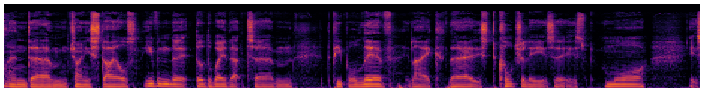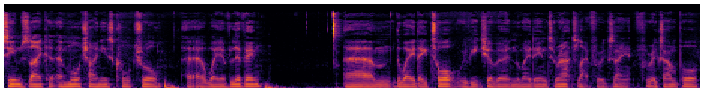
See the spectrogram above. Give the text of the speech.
and um, Chinese styles. Even the the, the way that um, the people live, like there, culturally, it's, it's more it seems like a, a more Chinese cultural uh, way of living. Um, the way they talk with each other and the way they interact, like for example, for example,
